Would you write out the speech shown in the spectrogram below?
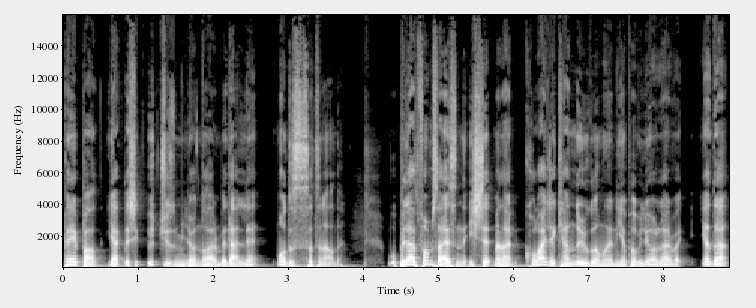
PayPal yaklaşık 300 milyon dolar bedelle Modest'ı satın aldı. Bu platform sayesinde işletmeler kolayca kendi uygulamalarını yapabiliyorlar ve ya da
